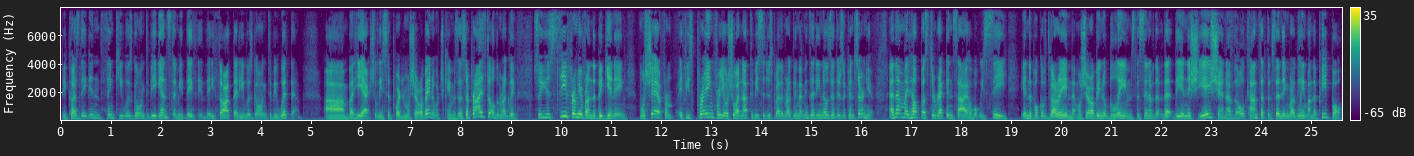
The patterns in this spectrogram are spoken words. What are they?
Because they didn't think he was going to be against them. They, they thought that he was going to be with them. Um, but he actually supported Moshe Rabbeinu, which came as a surprise to all the Meraglim. So you see from here, from the beginning, Moshe, from if he's praying for Yoshua not to be seduced by the Meraglim, that means that he knows that there's a concern here, and that might help us to reconcile what we see in the book of Dvarim that Moshe Rabbeinu blames the sin of the, the, the initiation of the whole concept of sending Meraglim on the people,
